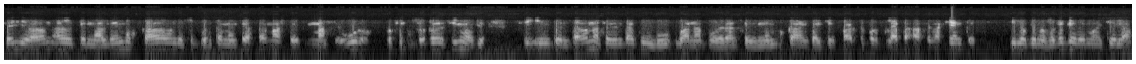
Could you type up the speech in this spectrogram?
se llevaron al penal de emboscada donde supuestamente va a estar más, más seguro. Lo que nosotros decimos que si intentaron hacer en Tacumbú, van a poder hacer una emboscada en cualquier parte por plata, hace la gente. Y lo que nosotros queremos es que la,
